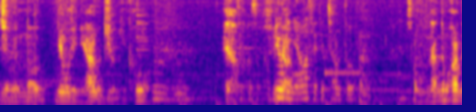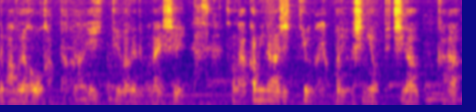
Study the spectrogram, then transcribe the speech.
自分の料理に合う牛肉を選ぶ。料理に合わせてちゃんと。うん、その何でもかんでも油が多かったからいいっていうわけでもないし、その赤身の味っていうのはやっぱり牛によって違うから、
